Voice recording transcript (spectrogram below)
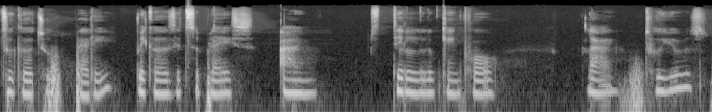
to go to Bali because it's a place I'm still looking for like two years.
